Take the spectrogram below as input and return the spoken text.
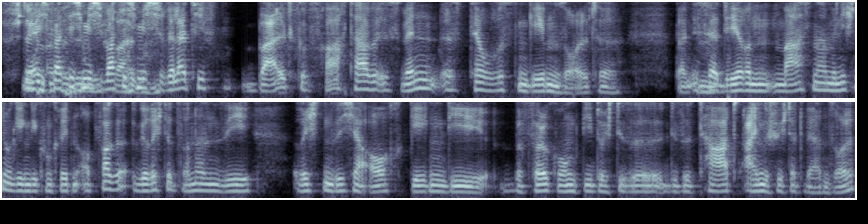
stelle ja, ich, was ich mich, was ich mich relativ bald gefragt habe, ist, wenn es Terroristen geben sollte, dann ist hm. ja deren Maßnahme nicht nur gegen die konkreten Opfer gerichtet, sondern sie richten sich ja auch gegen die Bevölkerung, die durch diese, diese Tat eingeschüchtert werden soll.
